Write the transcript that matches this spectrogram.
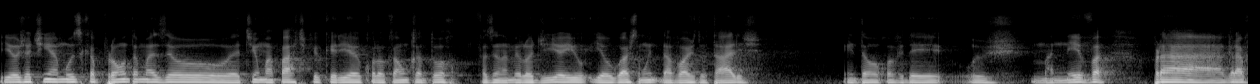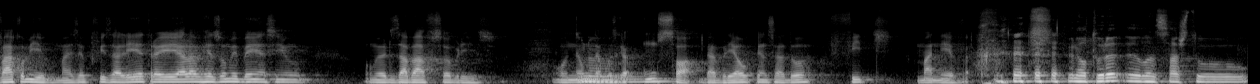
E eu já tinha a música pronta, mas eu, eu tinha uma parte que eu queria colocar um cantor fazendo a melodia e, eu- e eu gosto muito da voz do Thales. Então eu convidei os Maneva para gravar comigo, mas eu que fiz a letra e ela resume bem assim o, o meu desabafo sobre isso. O nome da Não. música Um Só, Gabriel Pensador Fit Maneva. Na altura eh, lançaste o,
